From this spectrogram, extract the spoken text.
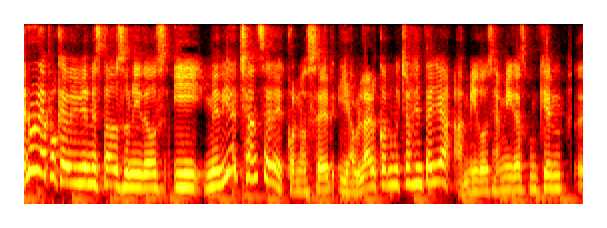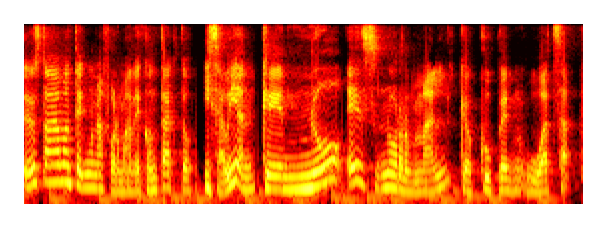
En una época viví en Estados Unidos y me di chance de conocer y hablar con mucha gente allá, amigos y amigas con quien estaba mantengo una forma de contacto y sabían que no es normal que ocupen WhatsApp.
